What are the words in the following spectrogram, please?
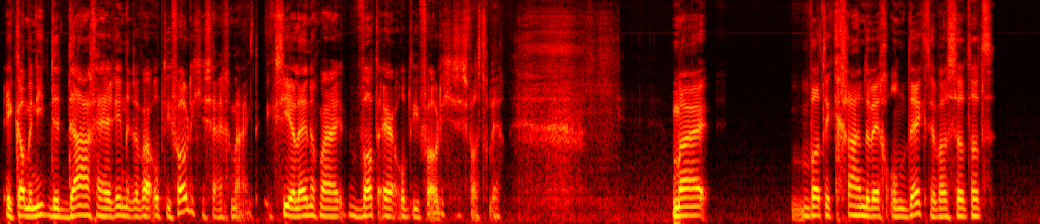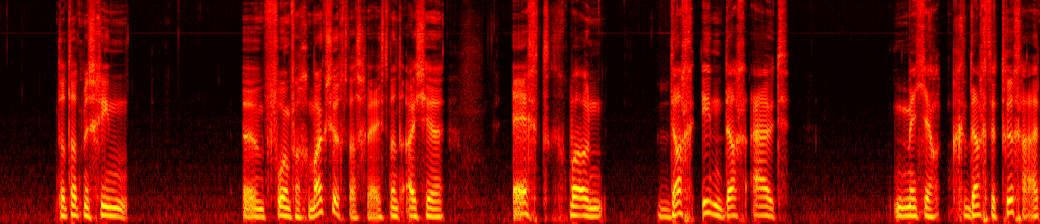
ik kan me niet de dagen herinneren waarop die fotootjes zijn gemaakt. Ik zie alleen nog maar wat er op die fotootjes is vastgelegd. Maar wat ik gaandeweg ontdekte was dat dat, dat, dat misschien een vorm van gemakzucht was geweest. Want als je echt gewoon dag in dag uit met je gedachten teruggaat.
